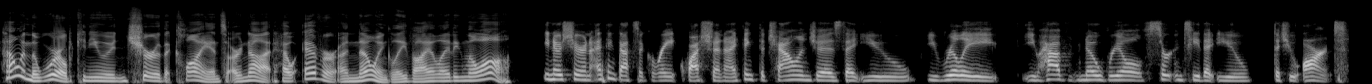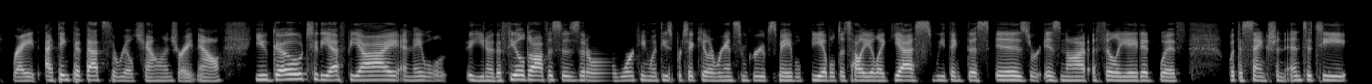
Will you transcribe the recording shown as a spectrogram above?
How in the world can you ensure that clients are not, however unknowingly, violating the law? You know, Sharon, I think that's a great question. I think the challenge is that you you really you have no real certainty that you that you aren't right? I think that that's the real challenge right now. You go to the fbi and they will you know the field offices that are working with these particular ransom groups may be able to tell you like yes we think this is or is not affiliated with with a sanctioned entity.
